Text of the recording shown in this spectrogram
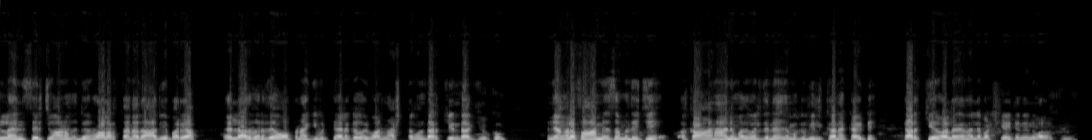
ഉള്ള അനുസരിച്ച് വേണം ഇത് വളർത്താൻ. അത് ആദ്യം പറയാം. അല്ലാതെ വെറുതെ ഓപ്പൺ ആക്കി വിട്ടാലൊക്കെ ഒരുപാട് നഷ്ടങ്ങൾ ടർക്കി ഉണ്ടാക്കി വെക്കും. ഞങ്ങളെ ഫാമിനെ സംബന്ധിച്ച് കാണാനും അതുപോലെ തന്നെ നമുക്ക് വിൽക്കാനൊക്കെ ആയിട്ട് ടർക്കി വളരെ നല്ല പക്ഷിയായിട്ട് തന്നെയാണ് വളർത്തുന്നത്.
